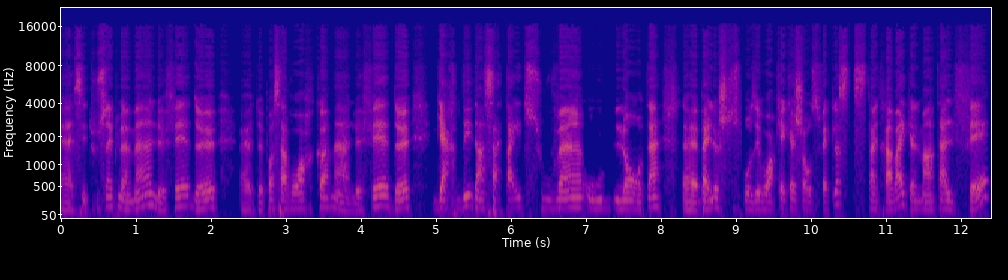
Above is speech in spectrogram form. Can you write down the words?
euh, c'est tout simplement le fait de ne euh, pas savoir comment, le fait de garder dans sa tête souvent ou longtemps, euh, ben là, je suis supposé voir quelque chose. Fait que là, c'est un travail que le mental fait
